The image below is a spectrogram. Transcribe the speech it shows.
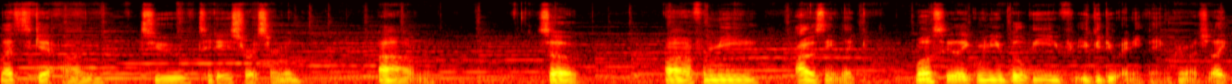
let's get on to today's short sermon. Um, so uh, for me, I was thinking like mostly like when you believe you could do anything, pretty much like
